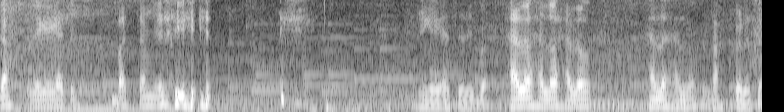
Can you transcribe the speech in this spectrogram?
যা রেগে গেছে। বাচ্চা মেয়ে রেগে গেছে। রেগে গেছে রে hello hello hello hello hello রাগ করেছে?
